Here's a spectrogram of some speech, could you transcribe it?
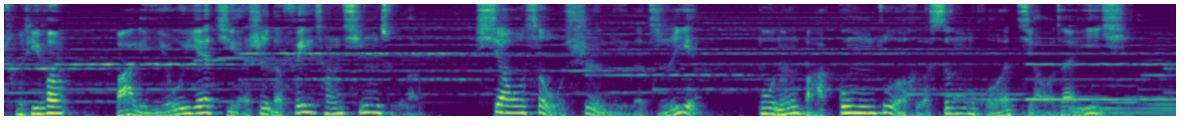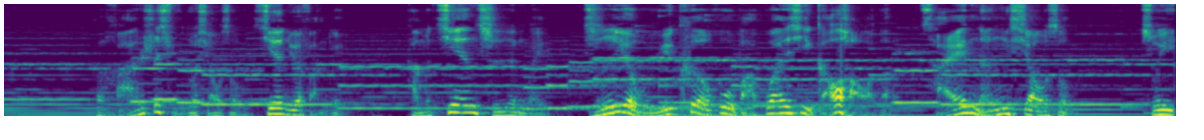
出题方把理由也解释得非常清楚了，销售是你的职业，不能把工作和生活搅在一起。可还是许多销售坚决反对，他们坚持认为，只有与客户把关系搞好了，才能销售，所以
